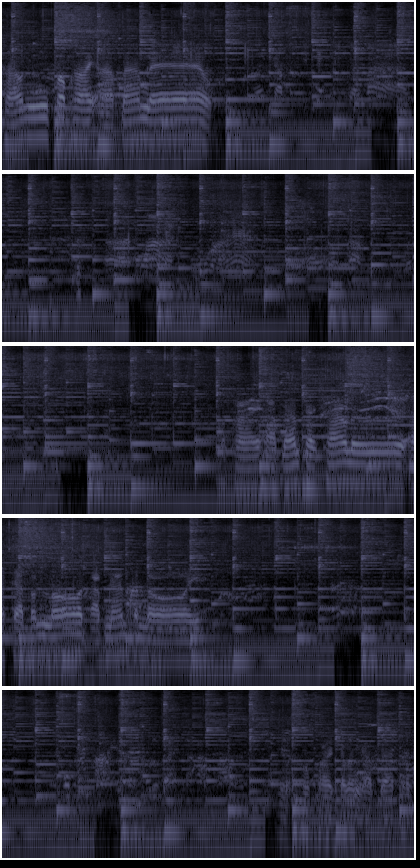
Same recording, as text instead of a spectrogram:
เช้านี้พ่อพายอาบน้ำแล้วพ่อพายอาบน้ำแต่เช้าเลย อากาศร้อนๆอาบน้ำกันหน่อยเนี่ยพ่อพายกำลังอาบน้ำครับ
